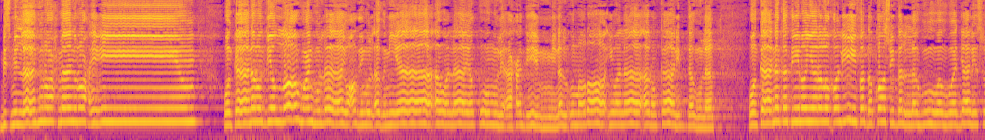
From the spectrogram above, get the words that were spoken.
بسم الله الرحمن الرحيم. وكان رضي الله عنه لا يعظم الأغنياء ولا يقوم لأحد من الأمراء ولا أركان الدولة. وكان كثيرا يرى الخليفة قاصدا له وهو جالس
